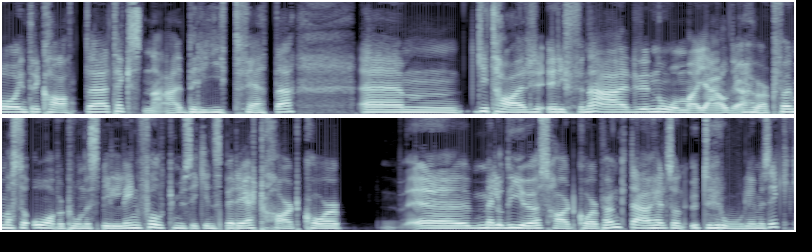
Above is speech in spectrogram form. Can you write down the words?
og intrikate. Tekstene er dritfete. Um, gitarriffene er noe jeg aldri har hørt før. Masse overtonespilling, folkemusikkinspirert, hardcore eh, melodiøs hardcore punk. Det er jo helt sånn utrolig musikk.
